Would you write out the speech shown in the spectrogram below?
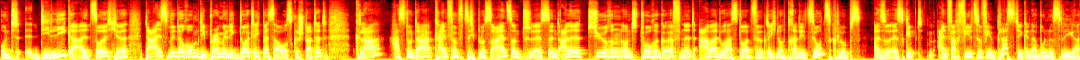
Und die Liga als solche, da ist wiederum die Premier League deutlich besser ausgestattet. Klar, hast du da kein 50 plus 1 und es sind alle Türen und Tore geöffnet, aber du hast dort wirklich noch Traditionsclubs also es gibt einfach viel zu viel Plastik in der Bundesliga.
